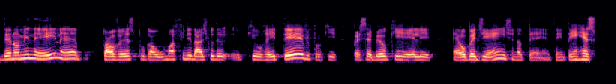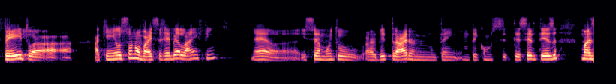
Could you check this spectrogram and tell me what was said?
denominei, né? Talvez por alguma afinidade que o, que o rei teve, porque percebeu que ele é obediente, né, tem, tem, tem respeito a, a, a, quem eu sou, não vai se rebelar, enfim. Né, isso é muito arbitrário, não tem, não tem como ter certeza, mas,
